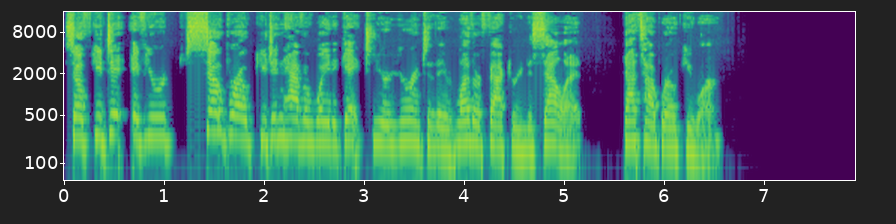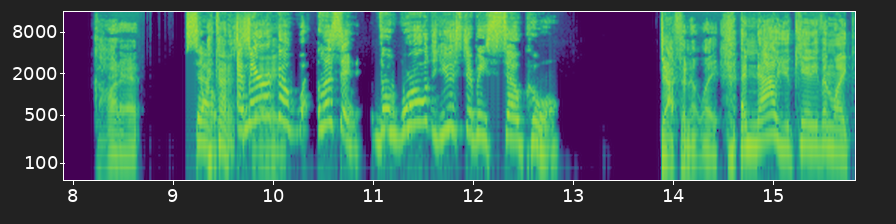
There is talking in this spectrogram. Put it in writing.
So if you did, if you were so broke, you didn't have a way to get to your urine to the leather factory to sell it. That's how broke you were. Got it. So America, say- listen, the world used to be so cool. Definitely. And now you can't even like.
